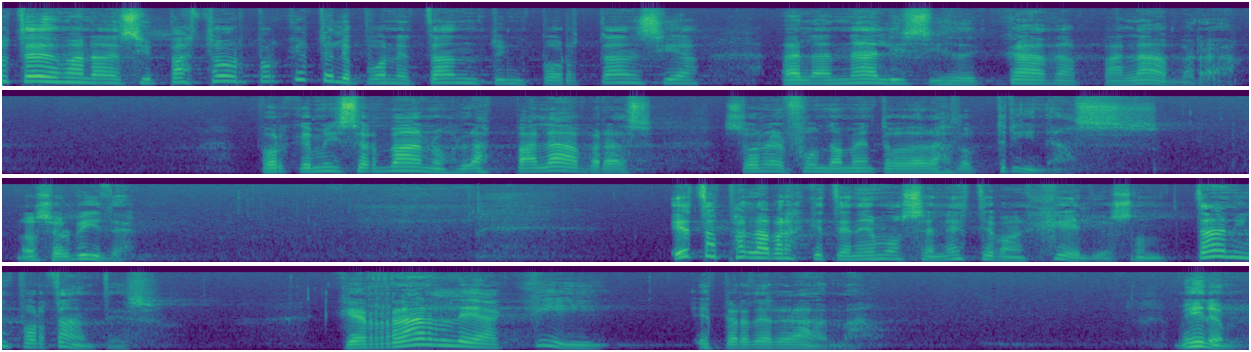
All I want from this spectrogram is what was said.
ustedes van a decir, pastor, ¿por qué usted le pone tanto importancia al análisis de cada palabra? Porque, mis hermanos, las palabras son el fundamento de las doctrinas. No se olvide. Estas palabras que tenemos en este Evangelio son tan importantes que errarle aquí es perder el alma. Miren,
